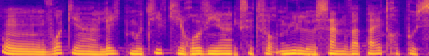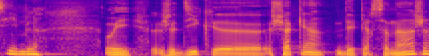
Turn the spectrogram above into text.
on voit qu'il y a un leitmotiv qui revient avec cette formule ça ne va pas être possible. Oui, je dis que chacun des personnages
